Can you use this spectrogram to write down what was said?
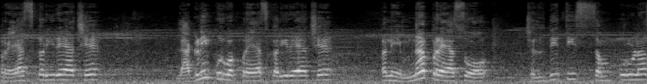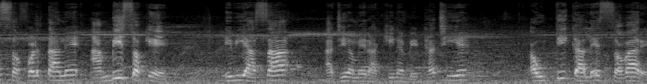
પ્રયાસ કરી રહ્યા છે. લાગણીપૂર્વક પ્રયાસ કરી રહ્યા છે અને એમના પ્રયાસો જલ્દીથી સંપૂર્ણ સફળતાને આંબી શકે એવી આશા આજે અમે રાખીને બેઠા છીએ. આવતીકાલે સવારે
